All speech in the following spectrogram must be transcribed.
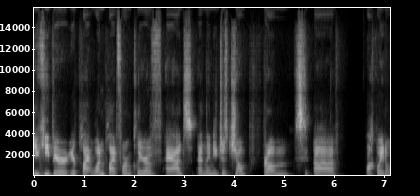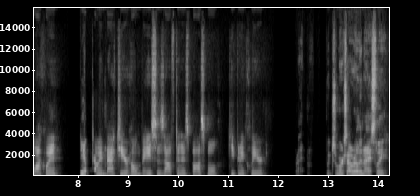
you keep your your plat one platform clear of ads and then you just jump from uh walkway to walkway. Yep. Coming back to your home base as often as possible, keeping it clear. Right. Which works out really nicely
